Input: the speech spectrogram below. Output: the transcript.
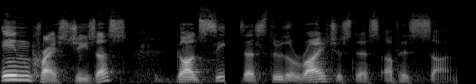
in Christ Jesus, God sees us through the righteousness of his Son.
